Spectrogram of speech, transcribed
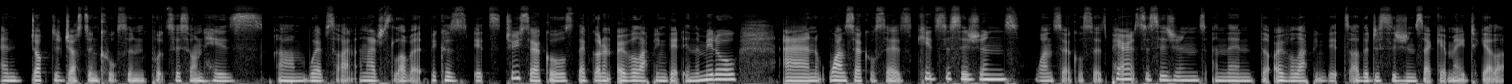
and Dr. Justin Coulson puts this on his um, website, and I just love it because it's two circles. They've got an overlapping bit in the middle, and one circle says kids' decisions, one circle says parents' decisions, and then the overlapping bits are the decisions that get made together.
